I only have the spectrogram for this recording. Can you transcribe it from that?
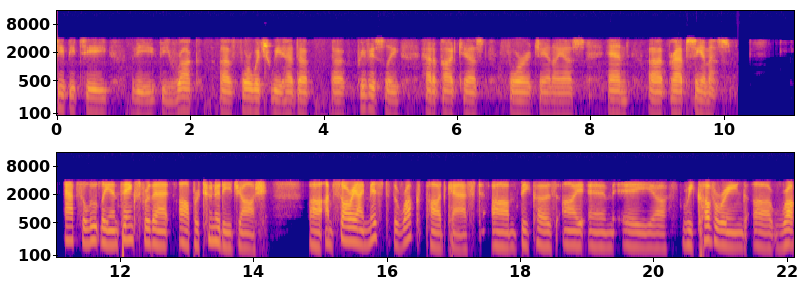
CPT, the the RUC, uh, for which we had uh, uh, previously had a podcast for JNIS, and uh, perhaps CMS. Absolutely, and thanks for that opportunity, Josh. Uh, I'm sorry I missed the RUC podcast um, because I am a uh, recovering uh, RUC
